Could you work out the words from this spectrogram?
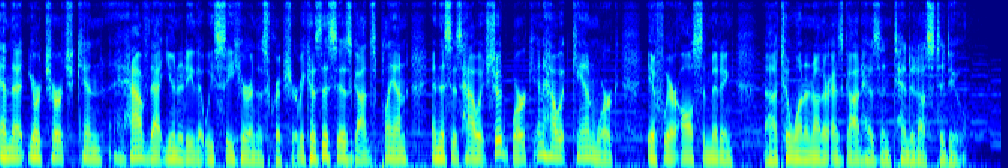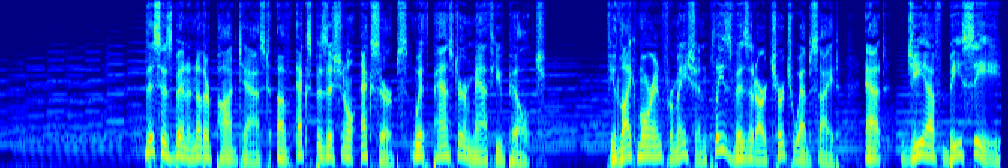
and that your church can have that unity that we see here in the scripture because this is God's plan and this is how it should work and how it can work if we're all submitting uh, to one another as God has intended us to do. This has been another podcast of expositional excerpts with Pastor Matthew Pilch. If you'd like more information, please visit our church website at gfbc.net.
